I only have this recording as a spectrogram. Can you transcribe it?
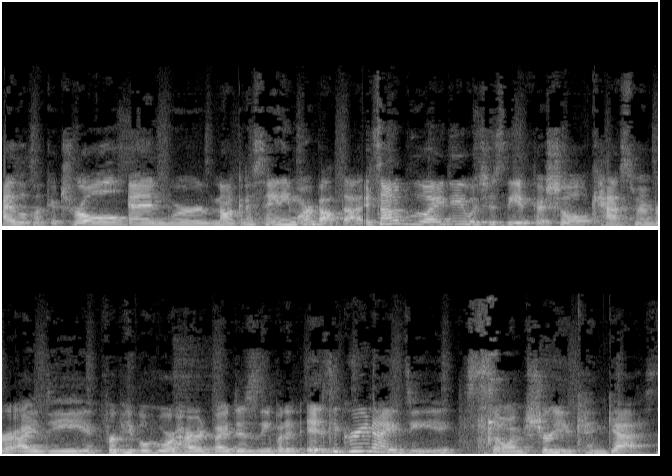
I look like a troll, and we're not gonna say any more about that. It's not a blue ID, which is the official cast member ID for people who are hired by Disney, but it is a green ID, so I'm sure you can guess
